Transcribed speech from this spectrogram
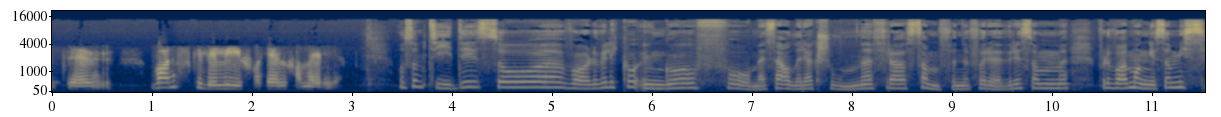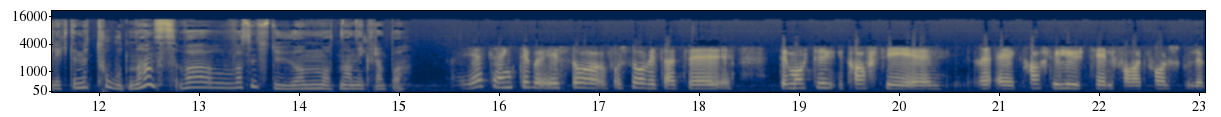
et eh, vanskelig liv for hele familien. Og Samtidig så var det vel ikke å unngå å få med seg alle reaksjonene fra samfunnet for øvrig, som, for det var mange som mislikte metodene hans. Hva, hva syns du om måten han gikk fram på? Jeg tenkte så, for så vidt at eh, det måtte kraftig kraftig lut til for at folk skulle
